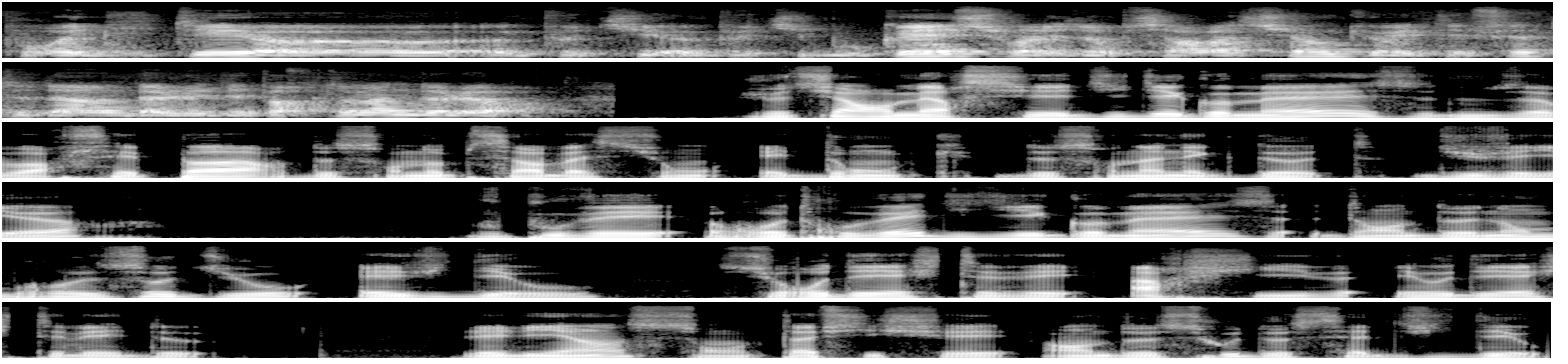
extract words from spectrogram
pour éditer euh, un, petit, un petit bouquin sur les observations qui ont été faites dans, dans le département de l'Eure. Je tiens à remercier Didier Gomez de nous avoir fait part de son observation et donc de son anecdote du veilleur. Vous pouvez retrouver Didier Gomez dans de nombreux audios et vidéos sur ODH TV Archive et ODH TV 2. Les liens sont affichés en dessous de cette vidéo.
